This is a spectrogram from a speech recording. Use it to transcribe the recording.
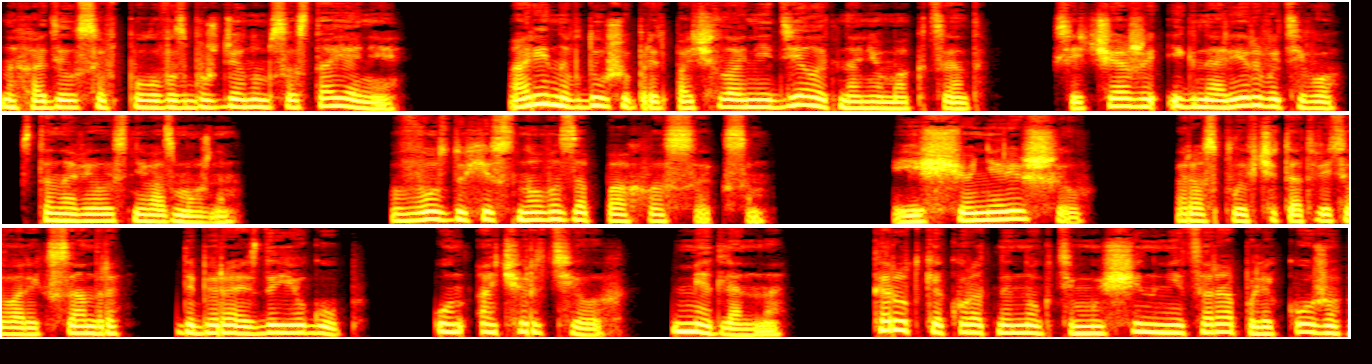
находился в полувозбужденном состоянии. Арина в душе предпочла не делать на нем акцент. Сейчас же игнорировать его становилось невозможным. В воздухе снова запахло сексом. «Еще не решил», — расплывчато ответил Александр, добираясь до ее губ. Он очертил их, медленно. Короткие аккуратные ногти мужчины не царапали кожу,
